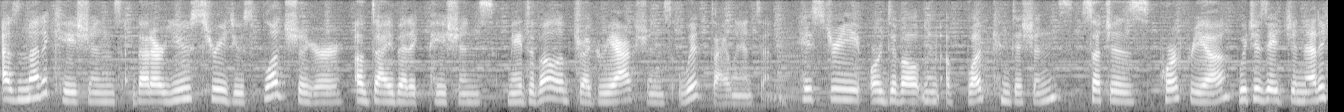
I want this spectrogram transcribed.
as medications that are used to reduce blood sugar of diabetic patients may develop drug reactions with Dilantin, history or development of blood conditions such as porphyria, which is a genetic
